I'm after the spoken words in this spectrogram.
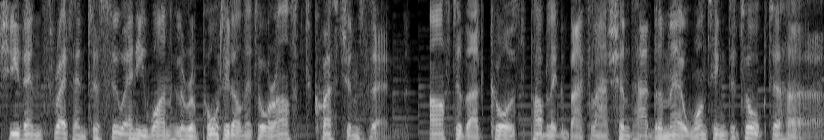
She then threatened to sue anyone who reported on it or asked questions then. After that caused public backlash and had the mayor wanting to talk to her,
